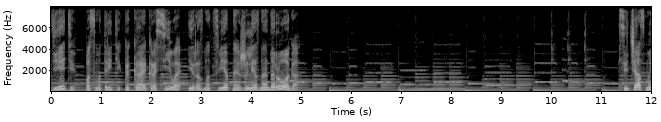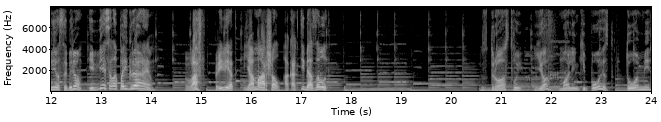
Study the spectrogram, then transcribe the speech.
Дети, посмотрите, какая красивая и разноцветная железная дорога! Сейчас мы ее соберем и весело поиграем! Ваф, привет, я Маршал, а как тебя зовут? Здравствуй, я маленький поезд Томми.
